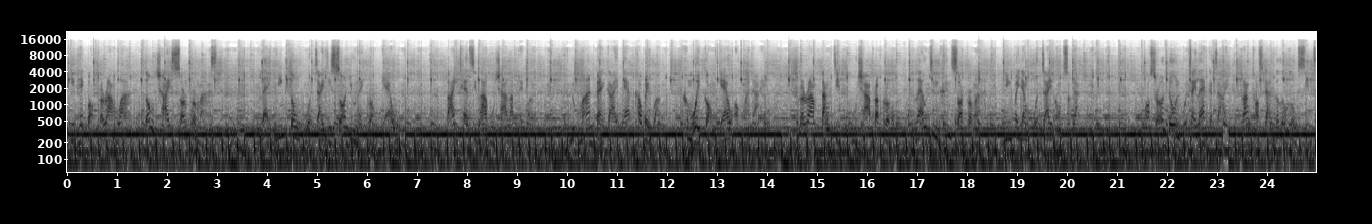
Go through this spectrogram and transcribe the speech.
พี่เพกบอกพระรามว่าต้องใช้ซอนโปรมาสและยิงตรงหัวใจที่ซ่อนอยู่ในกล่องแก้วใต้แทนศิลาบูชาลับในวังลุมานแบ่งกายแอบเข้าไปวัง ขโมยกล่องแก้วออกมาได้ ระรามตั้งจิตบูชาพระพรหมแล้วจึงขึ้นซอนโประมาสยิงไปยังหัวใจของสกัดพอสรอนโดนหัวใจแลกกระจาย ร่างทอสกันก็ล้มลงสิ้นใจ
